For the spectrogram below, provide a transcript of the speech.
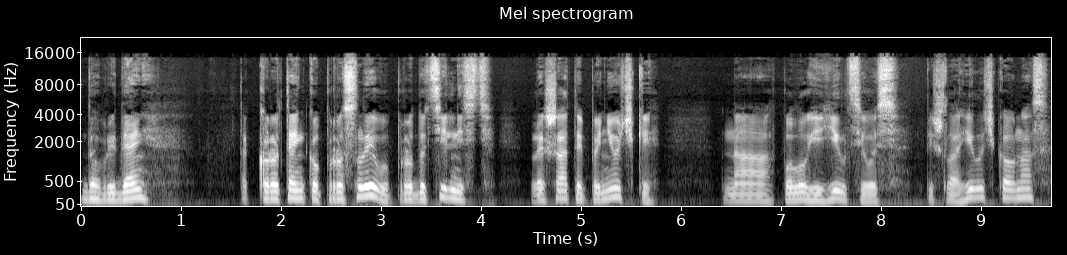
Добрий день. Так коротенько про сливу, про доцільність лишати пеньочки на пологій гілці. Ось пішла гілочка у нас.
